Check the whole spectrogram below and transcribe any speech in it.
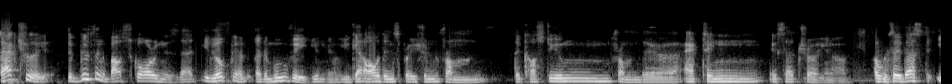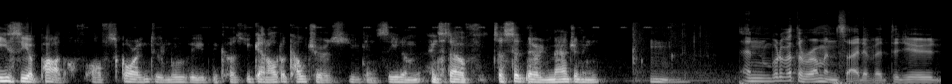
Actually, the good thing about scoring is that you look at, at a movie, you know, you get all the inspiration from the costume, from their acting, etc. You know, I would say that's the easier part of, of scoring to a movie because you get all the cultures, you can see them instead of just sit there imagining. Hmm. And what about the Roman side of it? Did you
